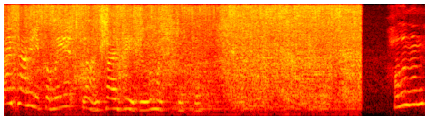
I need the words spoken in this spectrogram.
ben kendi yıkamayı yani tercih ediyorum açıkçası. Halının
